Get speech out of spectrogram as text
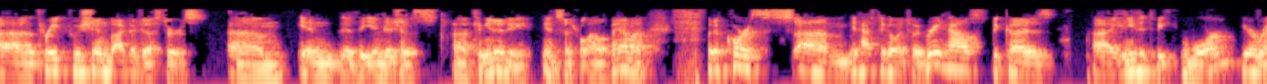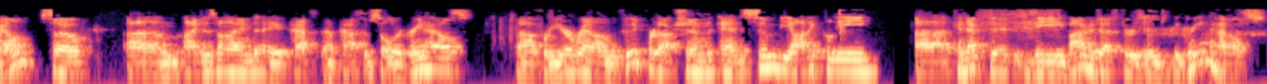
uh, three Puxin biodigesters, um, in the, the indigenous uh, community in central Alabama. But of course, um, it has to go into a greenhouse because uh, you need it to be warm year round. So um, I designed a, pass- a, passive solar greenhouse uh, for year-round food production and symbiotically uh, connected the biodigesters into the greenhouse.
